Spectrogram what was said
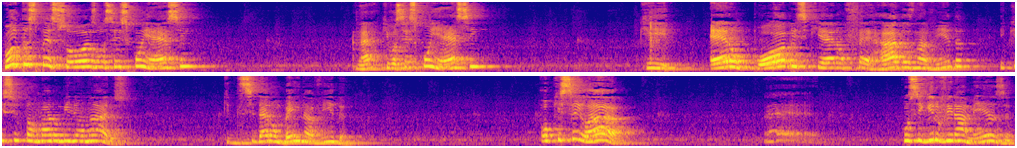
Quantas pessoas vocês conhecem, né, que vocês conhecem, que eram pobres, que eram ferradas na vida e que se tornaram milionários, que se deram bem na vida, ou que sei lá, é, conseguiram virar a mesa.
